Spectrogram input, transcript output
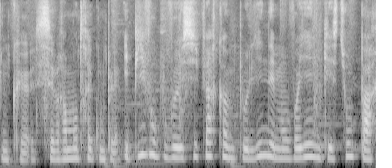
Donc euh, c'est vraiment très complet. Et puis vous pouvez aussi faire comme Pauline et m'envoyer une question par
